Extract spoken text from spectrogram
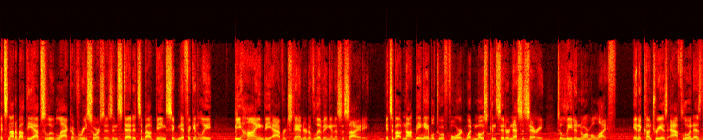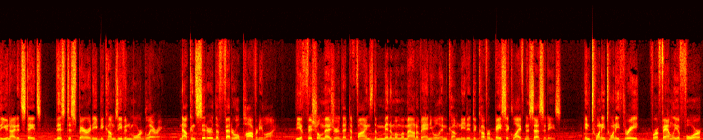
It's not about the absolute lack of resources, instead it's about being significantly behind the average standard of living in a society. It's about not being able to afford what most consider necessary to lead a normal life. In a country as affluent as the United States, this disparity becomes even more glaring. Now consider the federal poverty line, the official measure that defines the minimum amount of annual income needed to cover basic life necessities. In 2023, for a family of four,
